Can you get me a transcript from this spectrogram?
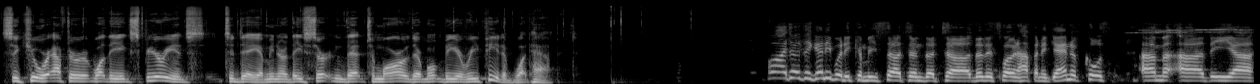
secure after what they experienced today? I mean, are they certain that tomorrow there won't be a repeat of what happened? Well, I don't think anybody can be certain that, uh, that this won't happen again. Of course, um, uh, the uh,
